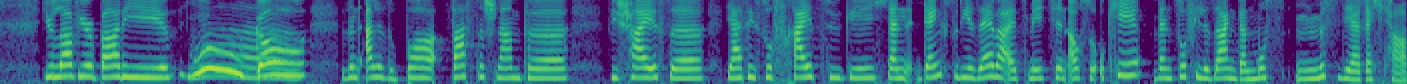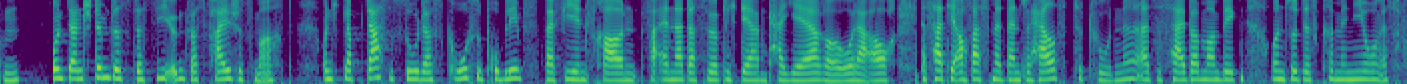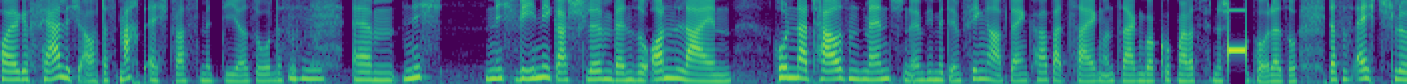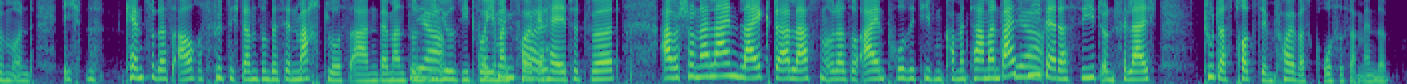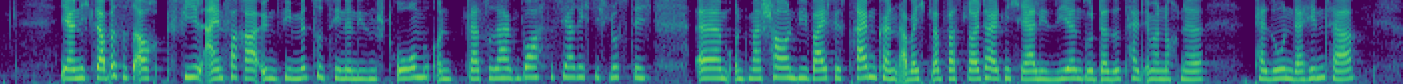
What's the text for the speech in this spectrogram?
you love your body, woo, go, sind alle so, boah, was eine Schlampe, wie scheiße, ja, sie ist so freizügig, dann denkst du dir selber als Mädchen auch so, okay, wenn so viele sagen, dann muss, müssen die ja recht haben. Und dann stimmt es, dass sie irgendwas Falsches macht. Und ich glaube, das ist so das große Problem. Bei vielen Frauen verändert das wirklich deren Karriere oder auch, das hat ja auch was mit Mental Health zu tun. Ne? Also Cybermobbing und so Diskriminierung ist voll gefährlich auch. Das macht echt was mit dir so. Und das mhm. ist ähm, nicht, nicht weniger schlimm, wenn so online 100.000 Menschen irgendwie mit dem Finger auf deinen Körper zeigen und sagen, boah, guck mal, was für eine Schlampe oder so. Das ist echt schlimm und ich, das, kennst du das auch? Es fühlt sich dann so ein bisschen machtlos an, wenn man so ein ja, Video sieht, wo jemand voll Fall. gehatet wird. Aber schon allein Like da lassen oder so einen positiven Kommentar. Man weiß ja. nie, wer das sieht und vielleicht tut das trotzdem voll was Großes am Ende. Ja, und ich glaube, es ist auch viel einfacher, irgendwie mitzuziehen in diesem Strom und dazu sagen, boah, es ist ja richtig lustig ähm, und mal schauen, wie weit wir es treiben können. Aber ich glaube, was Leute halt nicht realisieren, so da sitzt halt immer noch eine Person dahinter.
